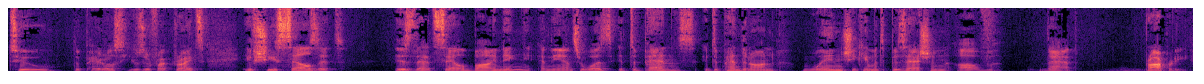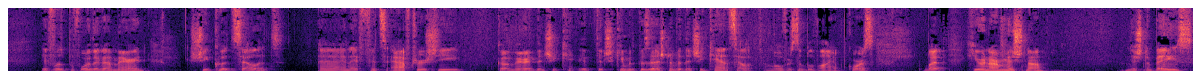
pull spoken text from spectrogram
to the peros, usufruct rights. If she sells it, is that sale binding? And the answer was, it depends. It depended on when she came into possession of that property. If it was before they got married, she could sell it. And if it's after she got married, then she can't, if she came into possession of it, then she can't sell it. I'm oversimplifying, of course. But here in our Mishnah, Mishnah Beis,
